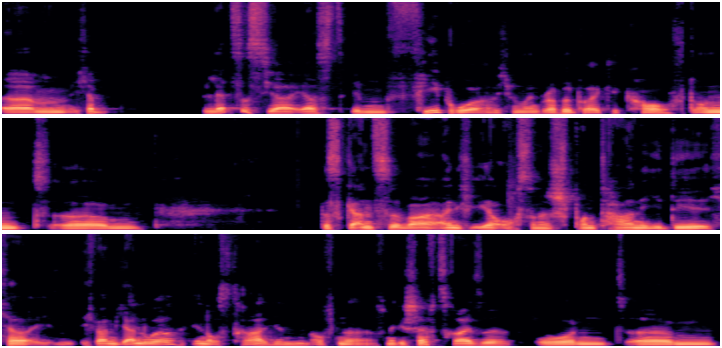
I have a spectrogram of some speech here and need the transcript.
Ähm, ich habe letztes Jahr erst im Februar habe ich mir mein Gravelbike gekauft und ähm, das Ganze war eigentlich eher auch so eine spontane Idee. Ich, ich war im Januar in Australien auf einer auf eine Geschäftsreise und ähm,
